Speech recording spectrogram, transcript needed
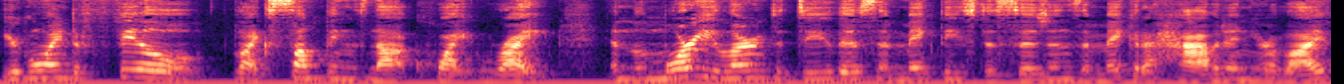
you're going to feel like something's not quite right. And the more you learn to do this and make these decisions and make it a habit in your life,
